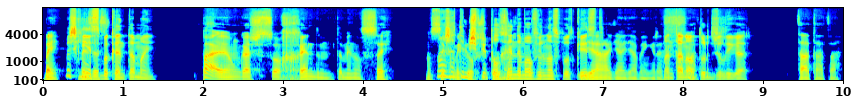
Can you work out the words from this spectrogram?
Bem, Mas quem é esse a- bacana também? Pá, é um gajo só random, também não sei. Não sei Nós já é temos people random a ouvir o nosso podcast. Ya, ya, ya, bem engraçado. Mano, está na altura de desligar. Tá, tá, tá.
